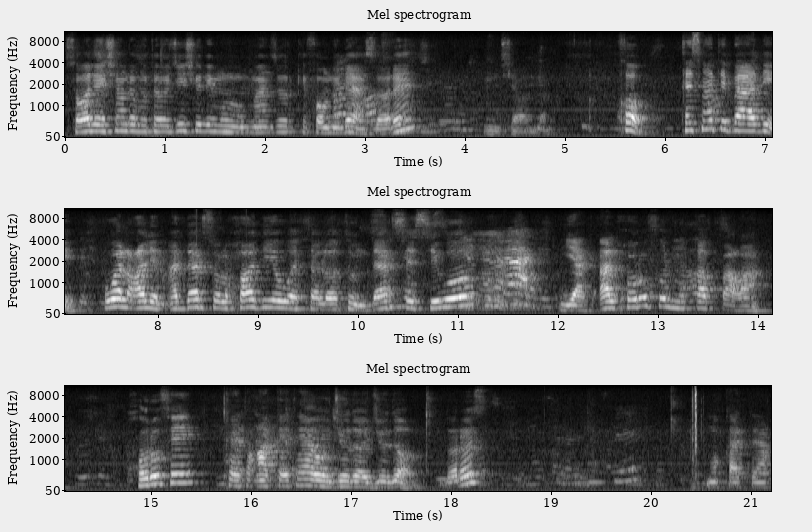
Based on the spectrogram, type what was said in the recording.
سوال ایشان رو متوجه شدیم و منظور که فامیله است آره؟ انشاءالله. خب قسمة بعدي هو العلم الدرس الحادي والثلاثون درس سوى يك الحروف المقطعة. حروف قطعة قطعة وجدا جدا. درست؟ مقطعة.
